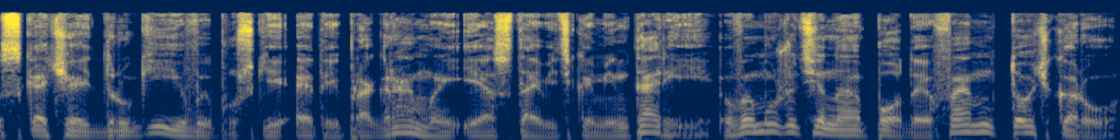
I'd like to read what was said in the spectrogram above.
Скачать другие выпуски этой программы и оставить комментарии вы можете на podfm.ru.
